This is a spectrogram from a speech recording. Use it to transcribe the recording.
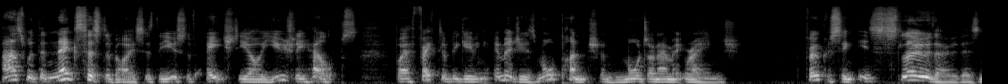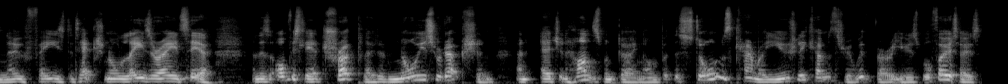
As with the Nexus devices, the use of HDR usually helps by effectively giving images more punch and more dynamic range. Focusing is slow though, there's no phase detection or laser aids here, and there's obviously a truckload of noise reduction and edge enhancement going on, but the Storm's camera usually comes through with very usable photos.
